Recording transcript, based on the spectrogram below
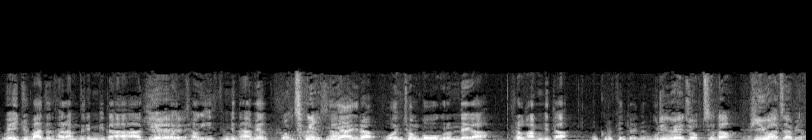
외주 받은 사람들입니다. 예. 원청이 있습니다 하면 원청이 있다. 아니라 원청 보고 그럼 내가 들어갑니다. 그럼 그렇게 되는 거죠. 우리는 외주업체다. 비유하자면.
